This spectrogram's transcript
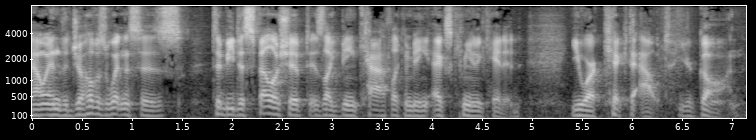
Now, in the Jehovah's Witnesses, to be disfellowshipped is like being Catholic and being excommunicated. You are kicked out, you're gone.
